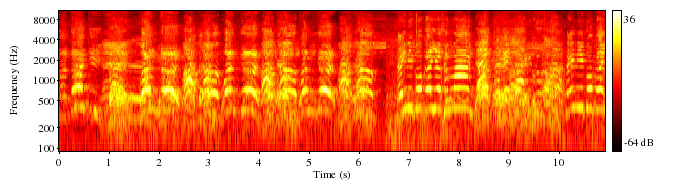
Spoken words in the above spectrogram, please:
माता की जय! वंदे मातरम वंदे मातरम वंदे मातरम सैनिकों का ये सम्मान सैनिकों का ये सम्मान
